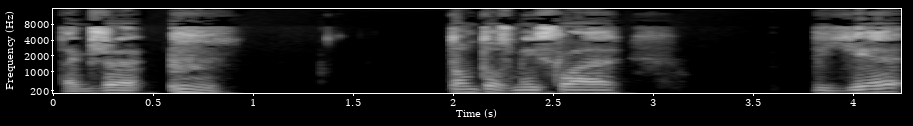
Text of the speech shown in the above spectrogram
Takže v tomto zmysle je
